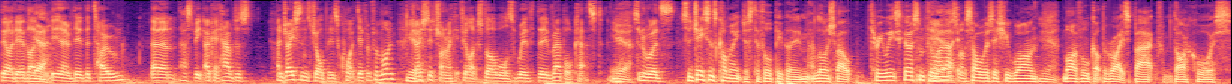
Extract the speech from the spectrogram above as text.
The idea of like Yeah. you know the, the tone um, has to be okay. How does and Jason's job is quite different from mine. Yeah. Jason's trying to make it feel like Star Wars with the Rebel cast. Yeah. So in other words, So Jason's comic, just to fill people in, launched about three weeks ago, or something Yeah, like that. month. Star Wars issue one. Yeah. Marvel got the rights back from Dark Horse,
